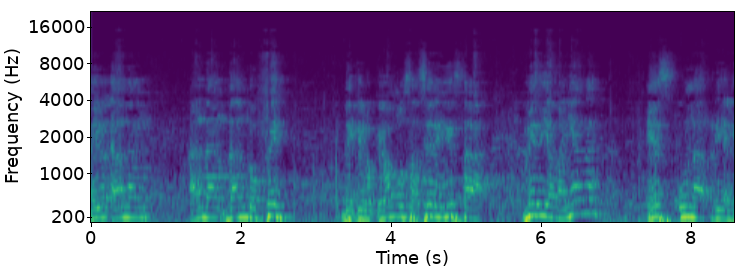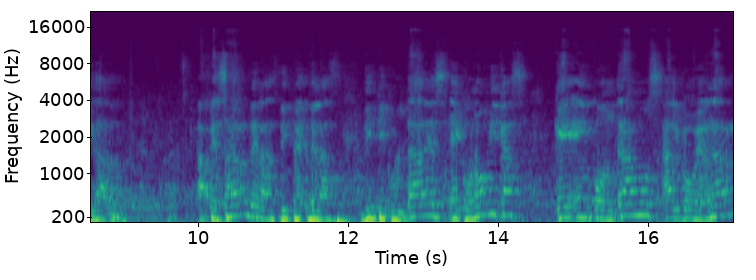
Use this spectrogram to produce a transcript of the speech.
Ellos andan, andan dando fe de que lo que vamos a hacer en esta media mañana es una realidad. A pesar de las dificultades económicas que encontramos al gobernar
